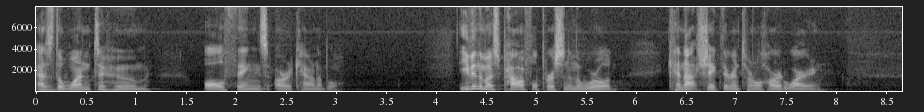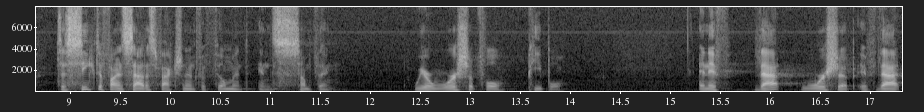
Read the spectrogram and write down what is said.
as the one to whom all things are accountable. Even the most powerful person in the world cannot shake their internal hardwiring to seek to find satisfaction and fulfillment in something. We are worshipful people. And if that worship, if that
